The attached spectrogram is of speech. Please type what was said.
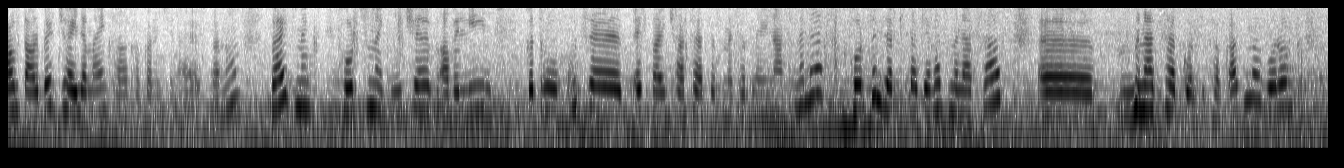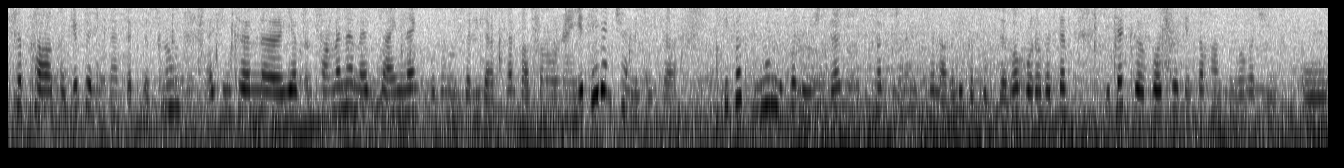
անտարբեր ջայլամային քաղաքականություն Հայաստանում, բայց մենք փորձում ենք միջև ավելի կտրուկ գուցե այս բանի չարթարացված մեթոդներին անցնելը, փորձեմ ձեռքի տակ եղած մնացած մնացած գործիքակազմը, որոնք շատ քաղաքակիրթ են ինքնեն տեղ տեսնում, այսինքն եւ ընդհանրապես մեր ձայնն ենք ուզում լսելի դարձնել պատգամավորներին։ Եթե իրենք չեն լսի սա, ստիպված կլինեն լսել ուրիշ ձև, ստիպված կլինեն լսել ավելի կտրուկ ձևով, որովհետեւ գիտեք ոչ ոք այստեղ հանձնվողը չի ու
